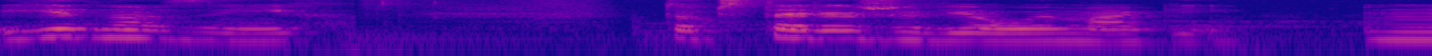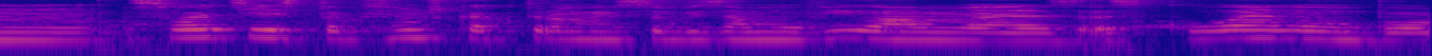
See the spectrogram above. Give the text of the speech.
Jedna z nich to Cztery żywioły magii. Mm, Słuchajcie, jest to książka, którą ja sobie zamówiłam e, z SQN-u, bo,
